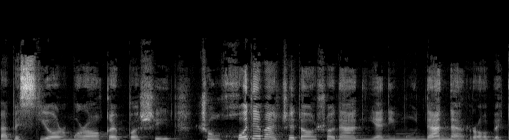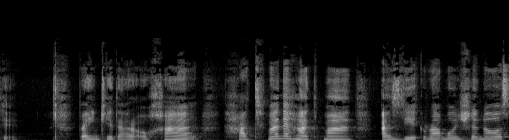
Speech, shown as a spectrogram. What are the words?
و بسیار مراقب باشید چون خود بچه دار شدن یعنی موندن در رابطه. و اینکه در آخر حتما حتما از یک روانشناس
